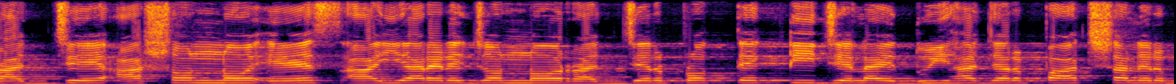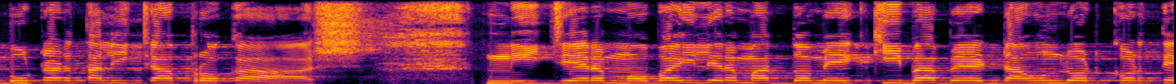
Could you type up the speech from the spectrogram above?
রাজ্যে আসন্ন এস এর জন্য রাজ্যের প্রত্যেকটি জেলায় দুই হাজার পাঁচ সালের ভোটার তালিকা প্রকাশ। নিজের মোবাইলের মাধ্যমে কীভাবে ডাউনলোড করতে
